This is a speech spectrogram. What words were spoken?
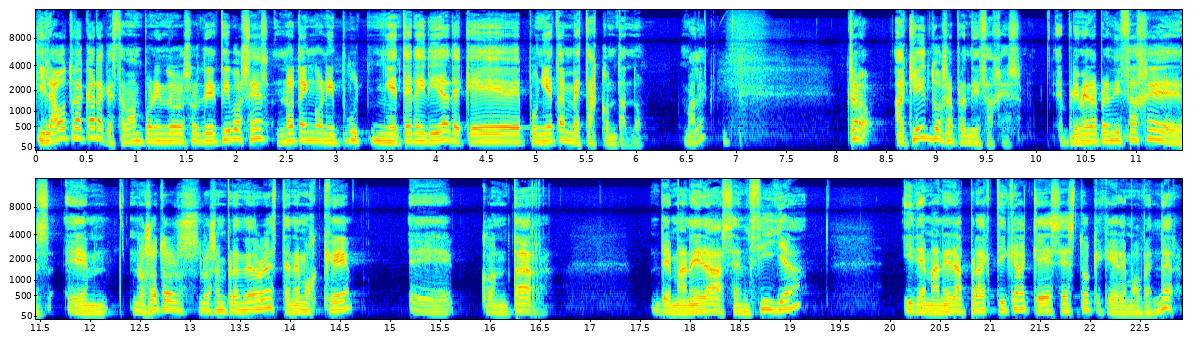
Y la otra cara que estaban poniendo esos directivos es no tengo ni puñetera idea de qué puñetas me estás contando. ¿Vale? Claro, aquí hay dos aprendizajes. El primer aprendizaje es em, nosotros los emprendedores tenemos que eh, contar de manera sencilla y de manera práctica qué es esto que queremos vender,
